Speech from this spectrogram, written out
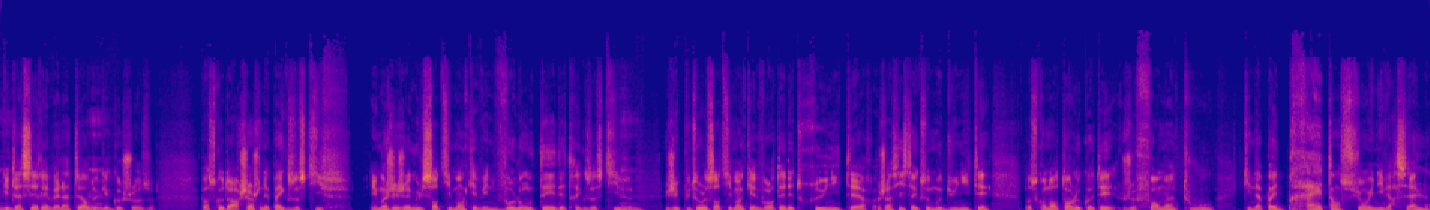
est mm. assez révélateur de mm. quelque chose. Parce que dans la recherche, on n'est pas exhaustif. Et moi, j'ai jamais eu le sentiment qu'il y avait une volonté d'être exhaustive. Mm. J'ai plutôt le sentiment qu'il y a une volonté d'être unitaire. J'insiste avec ce mot d'unité parce qu'on entend le côté je forme un tout qui n'a pas une prétention universelle,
